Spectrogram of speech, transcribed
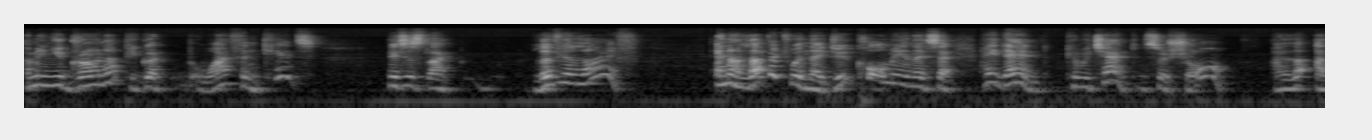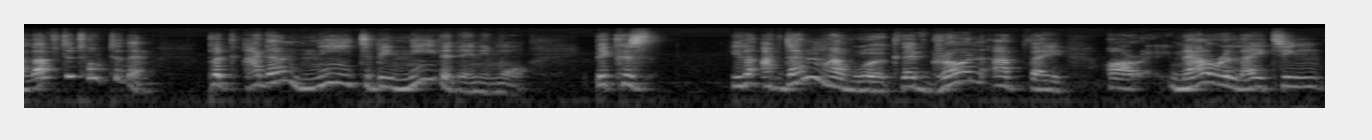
I mean, you're grown up, you've got wife and kids. It's just like, live your life. And I love it when they do call me and they say, hey, Dan, can we chat? I So sure. I, lo- I love to talk to them. But I don't need to be needed anymore because, you know, I've done my work. They've grown up. They are now relating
